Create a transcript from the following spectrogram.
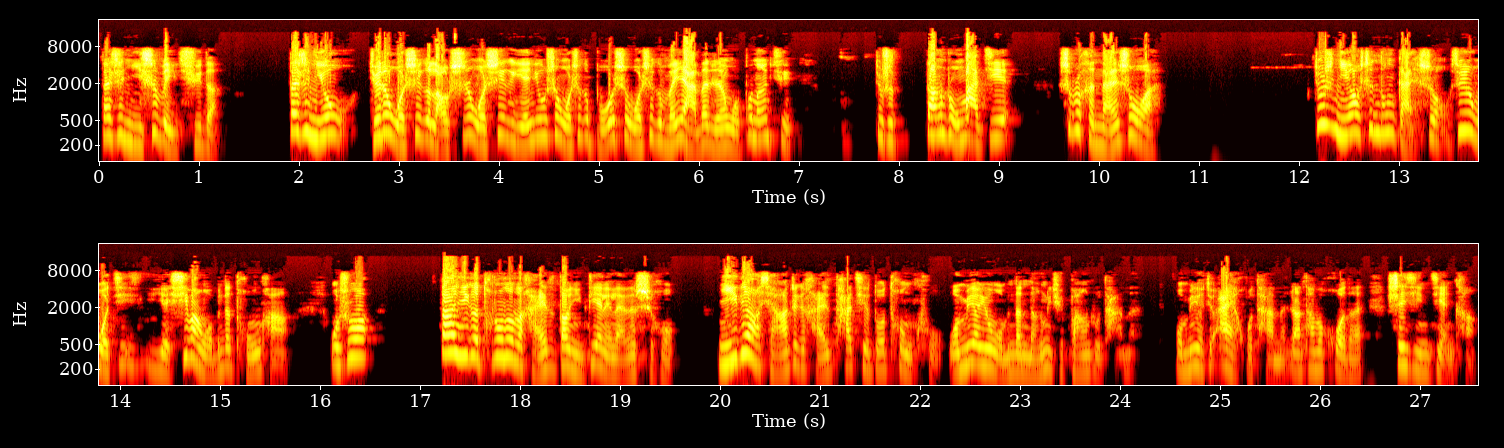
但是你是委屈的，但是你又觉得我是一个老师，我是一个研究生，我是个博士，我是个文雅的人，我不能去就是当众骂街，是不是很难受啊？就是你要身同感受，所以我也希望我们的同行，我说，当一个抽动症的孩子到你店里来的时候，你一定要想想这个孩子他其实多痛苦，我们要用我们的能力去帮助他们，我们要去爱护他们，让他们获得身心健康。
